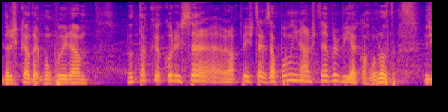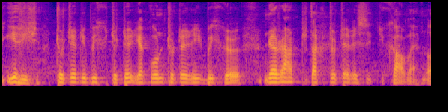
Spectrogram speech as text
držka, tak mu povídám, No tak jako když se napíš, tak zapomínáš, to je blbý. Jako ono to, Ježíš, to tedy bych, to tedy, jak on, to tedy bych eh, nerád, tak to tedy si ticháme. No.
